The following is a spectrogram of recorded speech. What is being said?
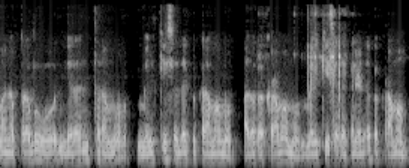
మన ప్రభువు నిరంతరము మెల్కీ సెదకు క్రమము. అదొక క్రమము. మెల్కీ సెదక్ అనేది ఒక క్రమం.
